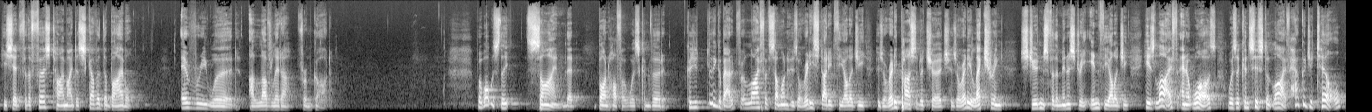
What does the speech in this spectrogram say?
he said, For the first time, I discovered the Bible, every word a love letter from God. But what was the sign that Bonhoeffer was converted? Because you think about it, for a life of someone who's already studied theology, who's already pastored a church, who's already lecturing students for the ministry in theology, his life, and it was, was a consistent life. How could you tell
